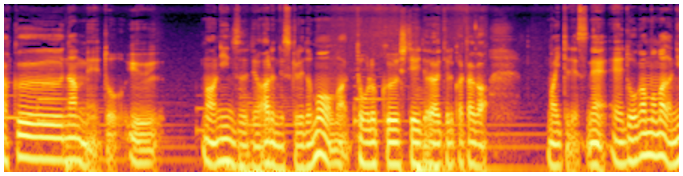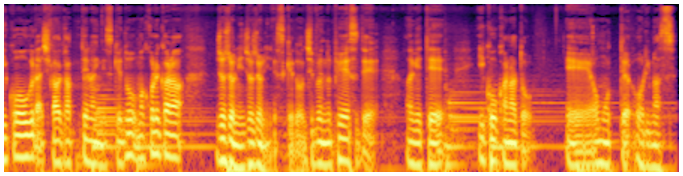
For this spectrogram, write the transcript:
100何名という、まあ、人数ではあるんですけれども、まあ、登録していただいてる方が、まあ、いてですね、えー、動画もまだ2個ぐらいしか上がってないんですけど、まあ、これから徐々に徐々にですけど自分のペースで上げていこうかなと、えー、思っております。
